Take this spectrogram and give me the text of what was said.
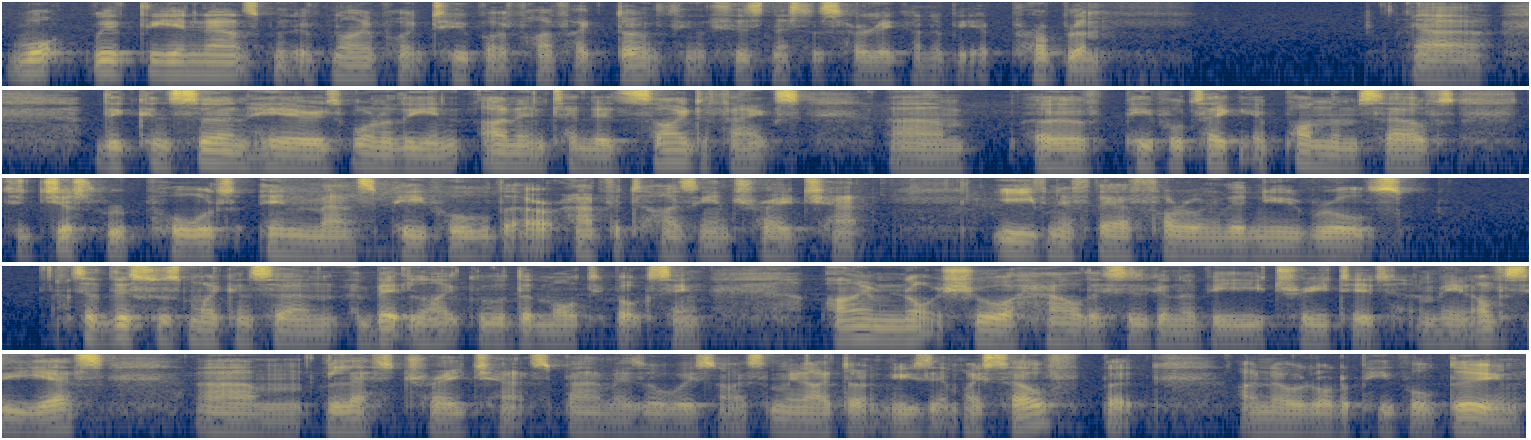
What with the announcement of 9.2.5, I don't think this is necessarily going to be a problem. Uh, the concern here is one of the unintended side effects um, of people taking it upon themselves to just report in mass people that are advertising in trade chat, even if they are following the new rules. So this was my concern, a bit like with the multi-boxing. I'm not sure how this is going to be treated. I mean, obviously, yes, um, less trade chat spam is always nice. I mean, I don't use it myself, but I know a lot of people do.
